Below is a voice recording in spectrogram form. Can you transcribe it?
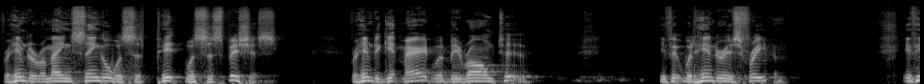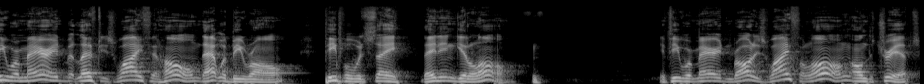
For him to remain single was, was suspicious. For him to get married would be wrong too, if it would hinder his freedom. If he were married but left his wife at home, that would be wrong people would say they didn't get along. if he were married and brought his wife along on the trips,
